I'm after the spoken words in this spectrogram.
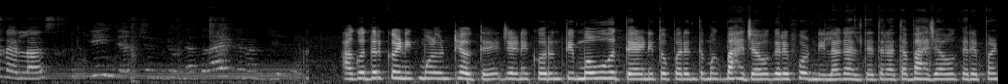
हॉस्पिटलला काय म्हणायलास अगोदर कणिक मळून ठेवते जेणेकरून ती मऊ होते आणि तोपर्यंत मग भाज्या वगैरे फोडणीला घालते. तर आता भाज्या वगैरे पण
